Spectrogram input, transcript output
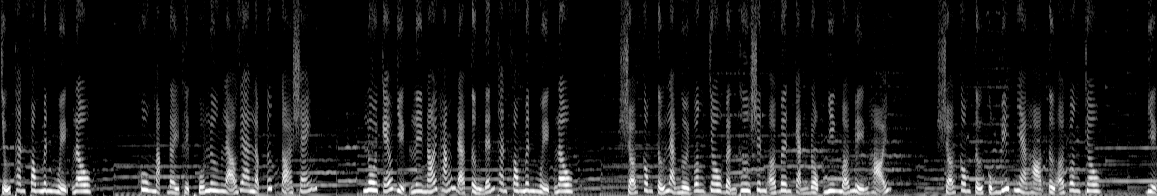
chữ Thanh Phong Minh Nguyệt Lâu. Khuôn mặt đầy thịt của lương lão gia lập tức tỏa sáng. Lôi kéo Diệp Ly nói hắn đã từng đến Thanh Phong Minh Nguyệt Lâu. Sở công tử là người Vân Châu bệnh thư sinh ở bên cạnh đột nhiên mở miệng hỏi. Sở công tử cũng biết nhà họ từ ở Vân Châu. Diệp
